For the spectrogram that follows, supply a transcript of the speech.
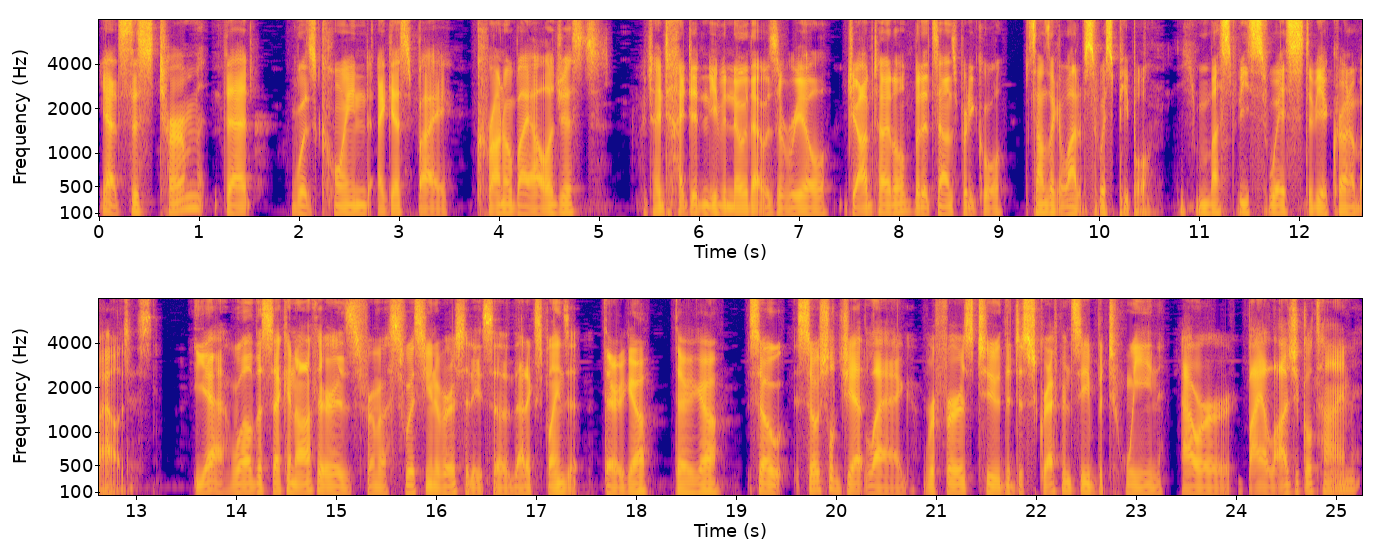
Yeah, it's this term that was coined, I guess, by chronobiologists, which I, I didn't even know that was a real job title, but it sounds pretty cool. Sounds like a lot of Swiss people. You must be Swiss to be a chronobiologist. Yeah, well, the second author is from a Swiss university, so that explains it. There you go. There you go. So, social jet lag refers to the discrepancy between our biological time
